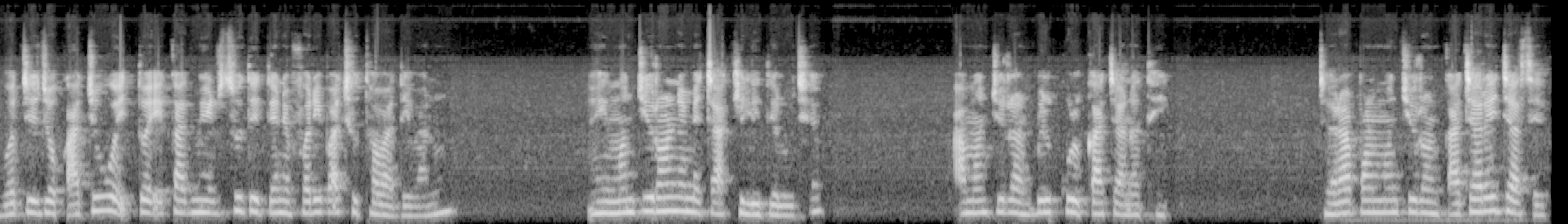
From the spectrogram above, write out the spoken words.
વચ્ચે જો કાચું હોય તો એકાદ મિનિટ સુધી તેને ફરી પાછું થવા દેવાનું. અહીં મંચુરિયનને મેં ચાખી લીધેલું છે. આ મંચુરિયન બિલકુલ કાચા નથી. જરા પણ મંચુરિયન કાચા રહી જશે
